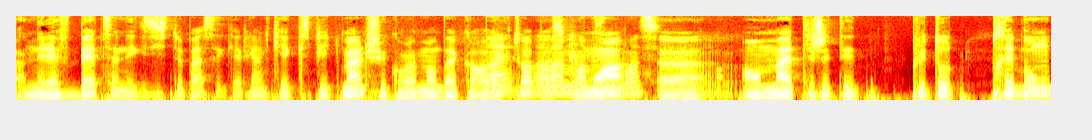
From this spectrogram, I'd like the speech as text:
un élève bête, ça n'existe pas. C'est quelqu'un qui explique mal. Je suis complètement d'accord Ouais, avec toi ouais, parce ouais, que moi, euh, euh, en maths, j'étais plutôt très bon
